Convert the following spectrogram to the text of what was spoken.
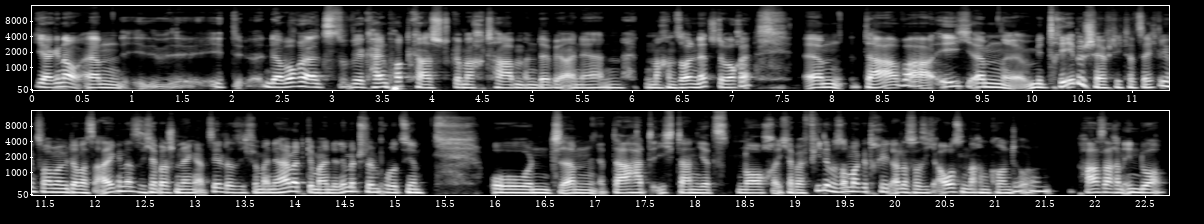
ja, genau. Ähm, in der Woche, als wir keinen Podcast gemacht haben, in der wir einen hätten machen sollen, letzte Woche, ähm, da war ich ähm, mit Dreh beschäftigt tatsächlich. Und zwar mal wieder was Eigenes. Ich habe ja schon länger erzählt, dass ich für meine Heimatgemeinde einen Imagefilm produziere. Und ähm, da hatte ich dann jetzt noch, ich habe ja viel im Sommer gedreht, alles, was ich außen machen konnte und ein paar Sachen indoor.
